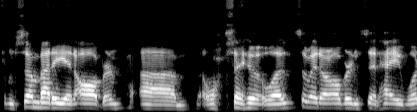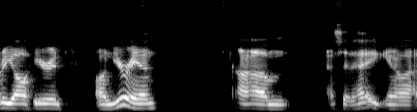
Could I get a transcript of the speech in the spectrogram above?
from somebody at Auburn. Um, I won't say who it was. Somebody at Auburn said, "Hey, what are y'all hearing on your end, um, I said, hey, you know, I,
